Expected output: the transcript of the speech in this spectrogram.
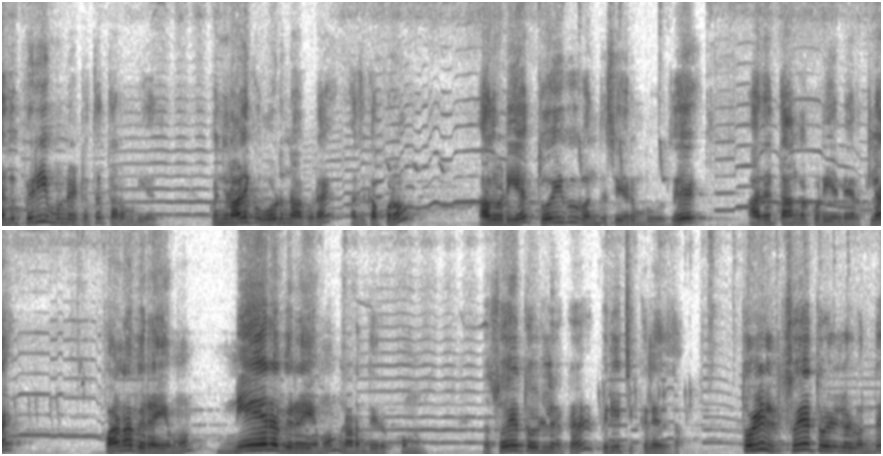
அது பெரிய முன்னேற்றத்தை தர முடியாது. கொஞ்ச நாளைக்கு ஓடுனா கூட அதுக்கப்புறம் அதோடைய தொய்வு வந்து சேரும்போது அதை தாங்கக்கூடிய நேரத்தில் பண விரயமும் நேர விரயமும் நடந்திருக்கும். இந்த சுய தொழிலில் இருக்கிற பெரிய சிக்கல் இதுதான். தொழில் சுய தொழில்கள் வந்து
